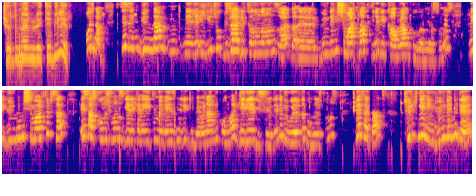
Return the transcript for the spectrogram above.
çözümler üretebilir. Hocam sizin gündemle ilgili çok güzel bir tanımlamanız var. E, gündemi şımartmak diye bir kavram kullanıyorsunuz. Ve gündemi şımartırsak esas konuşmamız gereken eğitim ve benzeri gibi önemli konular geriye düşüyor diye de bir uyarıda bulunuyorsunuz. Ve fakat Türkiye'nin gündemi de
